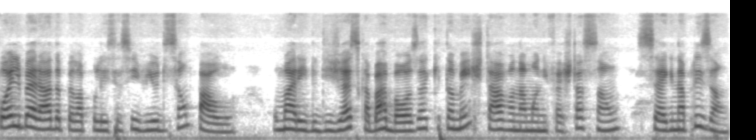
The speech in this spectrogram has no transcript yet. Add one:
foi liberada pela Polícia Civil de São Paulo. O marido de Jéssica Barbosa, que também estava na manifestação, segue na prisão.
